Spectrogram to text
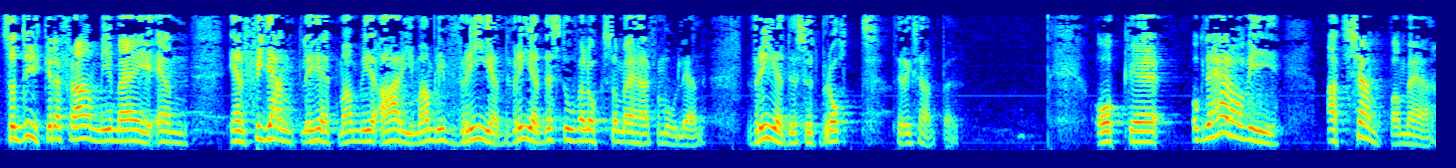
så dyker det fram i mig en en fientlighet, man blir arg, man blir vred, vrede stod väl också med här förmodligen. Vredesutbrott till exempel. Och, eh, och det här har vi att kämpa med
